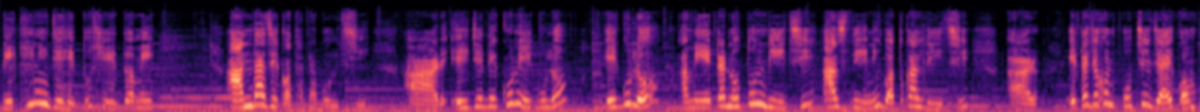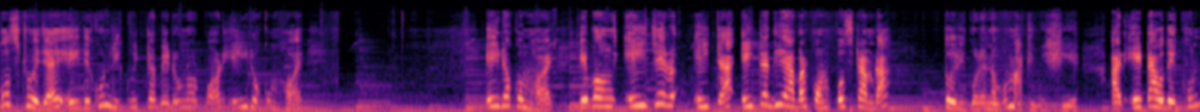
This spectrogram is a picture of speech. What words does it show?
দেখিনি যেহেতু, সেহেতু আমি আন্দাজে কথাটা বলছি। আর এই যে দেখুন এগুলো এগুলো আমি এটা নতুন দিয়েছি, আজ দিইনি, গতকাল দিয়েছি। আর এটা যখন পচে যায় কম্পোস্ট হয়ে যায়, এই দেখুন লিকুইডটা বেরোনোর পর এই রকম হয়। এই রকম হয়। এবং এই যে এইটা এইটা দিয়ে আবার কম্পোস্ট আমরা তৈরি করে নেব মাটি মিশিয়ে। আর এটাও দেখুন,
